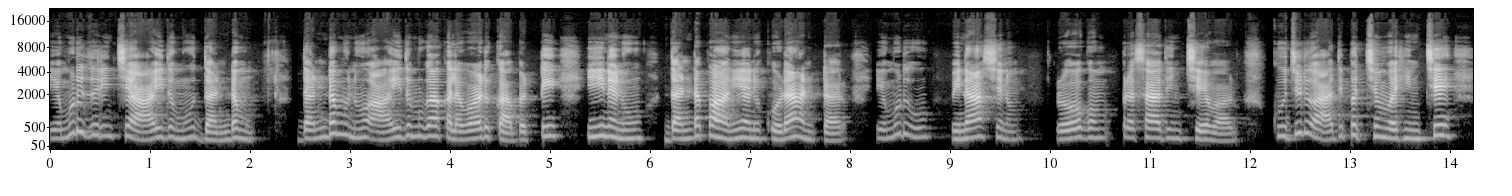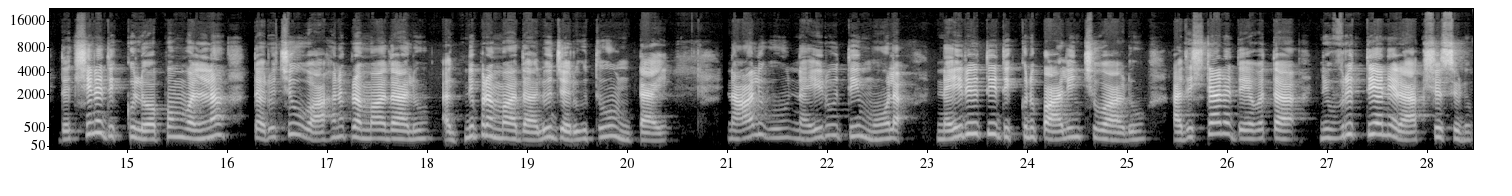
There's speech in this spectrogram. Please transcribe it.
యముడు ధరించే ఆయుధము దండము. దండమును ఆయుధముగా కలవాడు కాబట్టి ఈయనను దండపాని అని కూడా అంటారు. యముడు వినాశనం రోగం ప్రసాదించేవాడు. కుజుడు ఆధిపత్యం వహించే దక్షిణ దిక్కు లోపం వలన తరచూ వాహన ప్రమాదాలు అగ్ని ప్రమాదాలు జరుగుతూ ఉంటాయి. నాలుగు నైరుతి మూల నైరుతి దిక్కును పాలించువాడు అధిష్టాన దేవత నివృత్తి అనే రాక్షసుడు.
